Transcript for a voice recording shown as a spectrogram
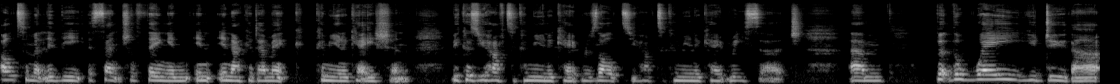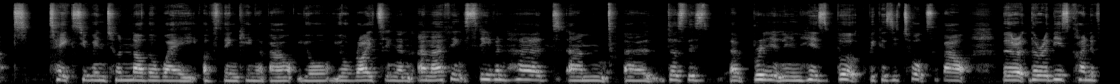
ultimately the essential thing in, in, in academic communication because you have to communicate results, you have to communicate research. Um, but the way you do that takes you into another way of thinking about your your writing and and I think Stephen Heard um, uh, does this uh, brilliantly in his book because he talks about there there are these kind of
